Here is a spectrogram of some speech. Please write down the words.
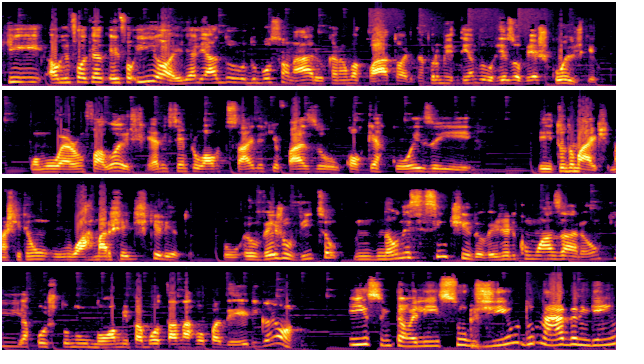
que alguém falou que ele falou, ih, ó, ele é aliado do, do Bolsonaro, o caramba 4, ó, ele tá prometendo resolver as coisas, que, como o Aaron falou, eles querem sempre o outsider que faz o qualquer coisa e, e tudo mais, mas que tem um, o armário cheio de esqueleto. O- Eu vejo o Witzel não nesse sentido, eu vejo ele como um azarão que apostou num nome pra botar na roupa dele e ganhou. Isso, então, ele surgiu do nada, ninguém.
